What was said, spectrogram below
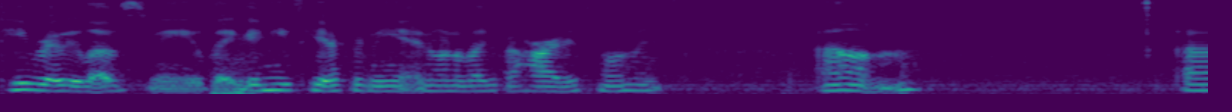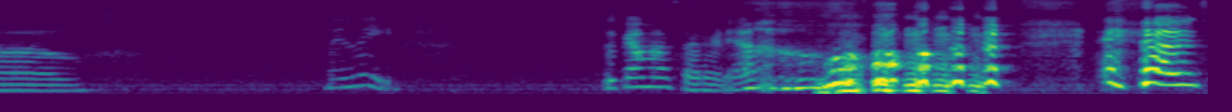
he really loves me. Like, and he's here for me in one of like the hardest moments, um, of my life. The grandma's better now, and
